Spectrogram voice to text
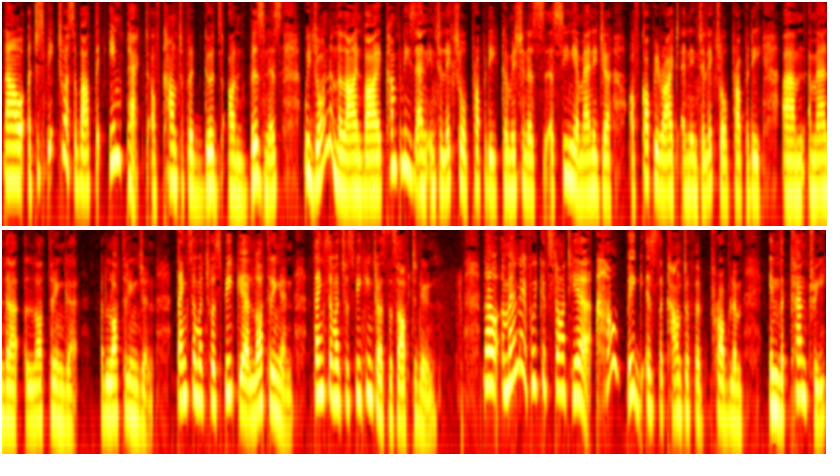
Now, uh, to speak to us about the impact of counterfeit goods on business, we joined on the line by Companies and Intellectual Property Commissioner's uh, Senior Manager of Copyright and Intellectual Property, um, Amanda Lothringer. Lotheringen. Thanks so much for speaking, uh, Lotheringen. Thanks so much for speaking to us this afternoon. Now, Amanda, if we could start here, how big is the counterfeit problem in the country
